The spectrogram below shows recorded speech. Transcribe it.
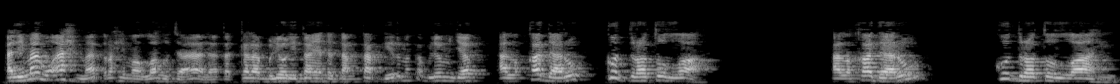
Al-Imam Ahmad rahimallahu taala tatkala beliau ditanya tentang takdir maka beliau menjawab al-qadaru qudratullah. Al-qadaru qudratullah.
